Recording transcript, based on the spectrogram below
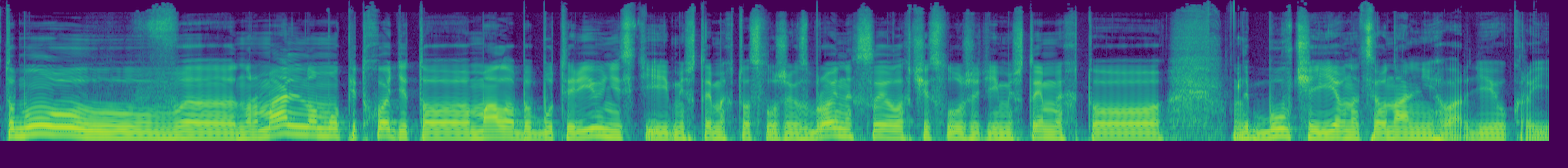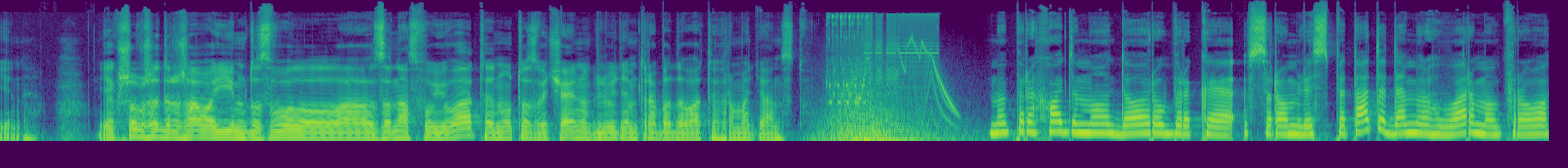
Тому в нормальному підході то мала би бути рівність і між тими, хто служив в Збройних силах чи служить, і між тими, хто був чи є в Національній гвардії України. Якщо вже держава їм дозволила за нас воювати, ну то звичайно людям треба давати громадянство. Ми переходимо до рубрики Соромлюсь спитати, де ми говоримо про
